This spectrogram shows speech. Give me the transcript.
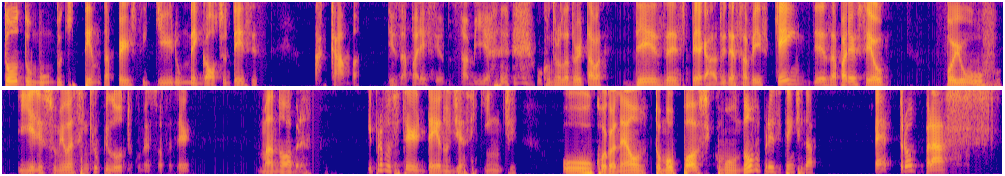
Todo mundo que tenta perseguir um negócio desses acaba desaparecendo, sabia? O controlador estava desesperado. E dessa vez quem desapareceu foi o UFO. E ele sumiu assim que o piloto começou a fazer manobras. E para você ter ideia, no dia seguinte, o coronel tomou posse como o novo presidente da Petrobras.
